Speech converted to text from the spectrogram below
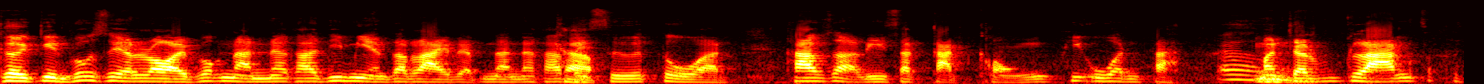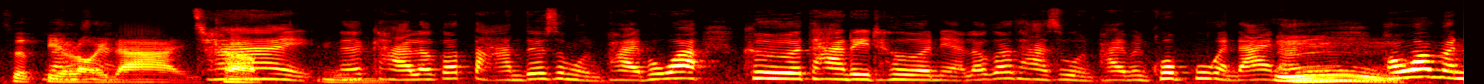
เคยกินพวกสเซียรอยด์พวกนั้นนะคะ ที่มีอันตรายแบบนั้นนะคะครับ ไปซื้อตัวข้าวสาลีสกัดของพี่อ้วนปะเออ มันจะล้างสเตียรอยด์ได้ ใชครับ่อืมนะคะ แล้วก็ตามด้วยสมุนไพรเพราะว่าคือทานรีเทิร์นเนี่ยแล้วก็ทานสมุนไพรมันควบคู่กันได้อืนะม เพราะว่ามัน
